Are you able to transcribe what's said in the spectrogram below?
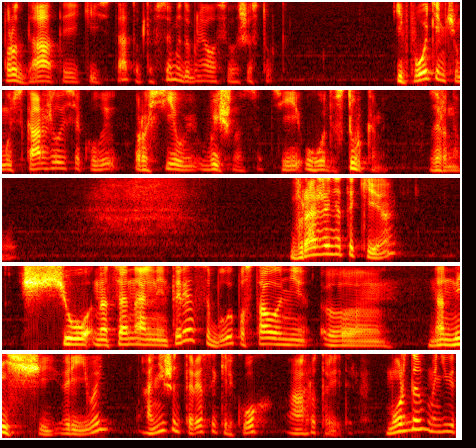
про дати якісь. Та? Тобто все ми домовлялися лише з турками. І потім чомусь скаржилися, коли Росія вийшла з цієї угоди з турками зерновою. Враження таке, що національні інтереси були поставлені е, на нижчий рівень, аніж інтереси кількох агротрейдерів. Можна мені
